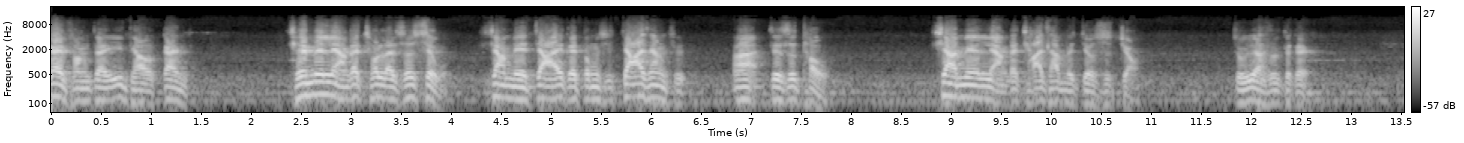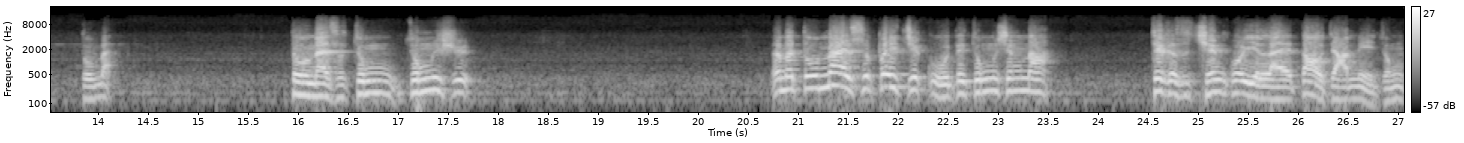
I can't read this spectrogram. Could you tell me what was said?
盖放在一条干，前面两个出来是手，下面加一个东西加上去，啊，就是头，下面两个插上面就是脚，主要是这个督脉，督脉是中中枢，那么督脉是背脊骨的中心吗？这个是千古以来道家密宗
